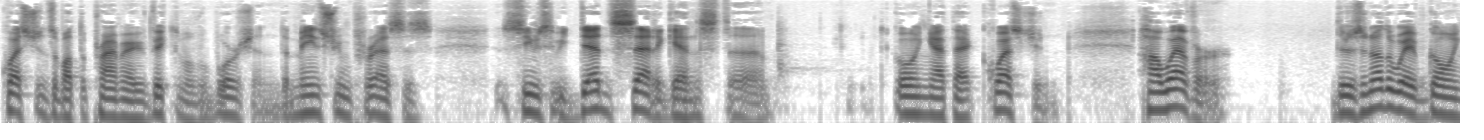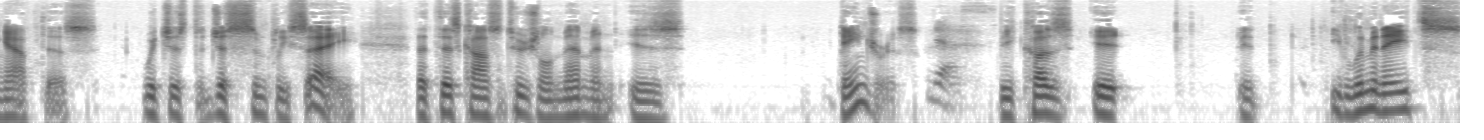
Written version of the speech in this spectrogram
questions about the primary victim of abortion. The mainstream press is, seems to be dead set against uh, going at that question. However, there's another way of going at this, which is to just simply say that this constitutional amendment is dangerous. Yes because it it eliminates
